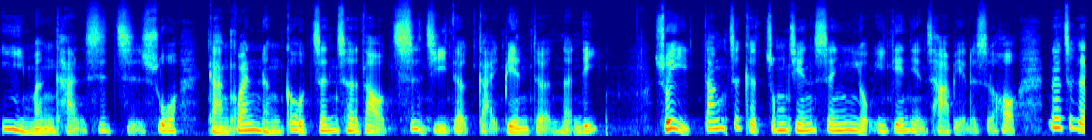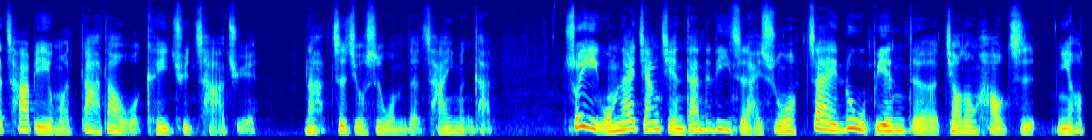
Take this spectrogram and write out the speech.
异门槛是指说，感官能够侦测到刺激的改变的能力。所以当这个中间声音有一点点差别的时候，那这个差别有没有大到我可以去察觉？那这就是我们的差异门槛。所以我们来讲简单的例子来说，在路边的交通号志，你要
